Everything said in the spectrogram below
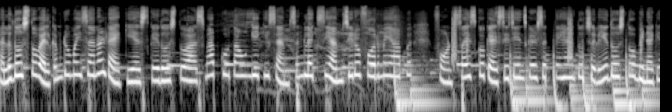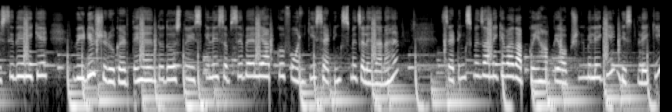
हेलो दोस्तों, welcome to my channel tech S K दोस्तों। आज मैं आपको बताऊँगी कि Samsung Galaxy M zero four में आप फ़ॉन्ट साइज़ को कैसे चेंज कर सकते हैं। तो चलिए दोस्तों, बिना किसी देरी के वीडियो शुरू करते हैं। तो दोस्तों, इसके लिए सबसे पहले आपको फ़ोन की सेटिंग्स में चले जाना है। सेटिंग्स में जाने के बाद आपको यहाँ पर ऑप्शन मिलेगी डिस्प्ले की।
